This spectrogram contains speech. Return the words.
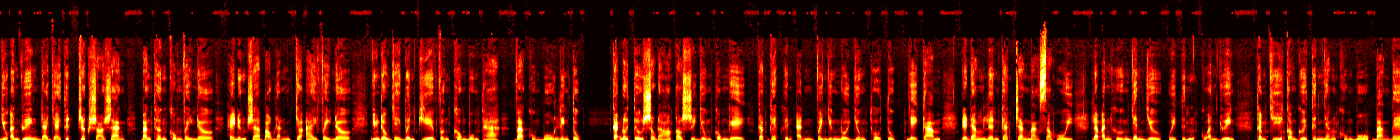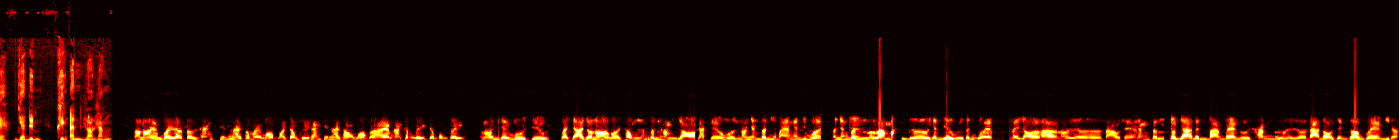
Dù anh Duyên đã giải thích rất rõ ràng bản thân không vay nợ hay đứng ra bảo lãnh cho ai vay nợ, nhưng đầu dây bên kia vẫn không buông tha và khủng bố liên tục. Các đối tượng sau đó còn sử dụng công nghệ cắt ghép hình ảnh với những nội dung thô tục, nhạy cảm để đăng lên các trang mạng xã hội, làm ảnh hưởng danh dự, uy tín của anh Duyên, thậm chí còn gửi tin nhắn khủng bố bạn bè, gia đình, khiến anh lo lắng. Nó nói em vay là từ tháng 9 2021 mà trong khi tháng 9 2021 là em đang cách ly trong công ty. Nó nói dây 10 triệu phải trả cho nó rồi không nhắn tin hăm dọ các kiểu rồi nó nhắn tin với bạn em dưới quê. Nó nhắn tin nó làm mất uh, ờ, danh dự uy tín của em. Đe dọa là nó uh, tao sẽ nhắn tin cho gia đình bạn bè người thân người ờ, đá đổ chén cơm của em gì đó.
